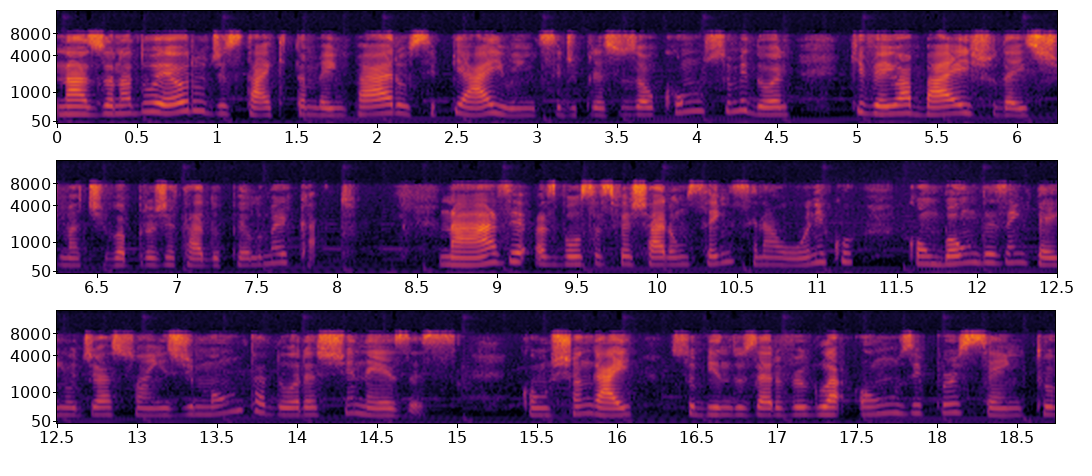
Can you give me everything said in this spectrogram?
Na zona do euro, destaque também para o CPI, o índice de preços ao consumidor, que veio abaixo da estimativa projetado pelo mercado. Na Ásia, as bolsas fecharam sem sinal único, com bom desempenho de ações de montadoras chinesas, com Xangai subindo 0,11%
